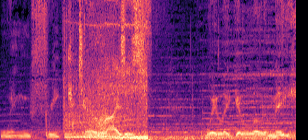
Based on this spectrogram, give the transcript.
Winged freak terrorizes. Wait till they get a load of me.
